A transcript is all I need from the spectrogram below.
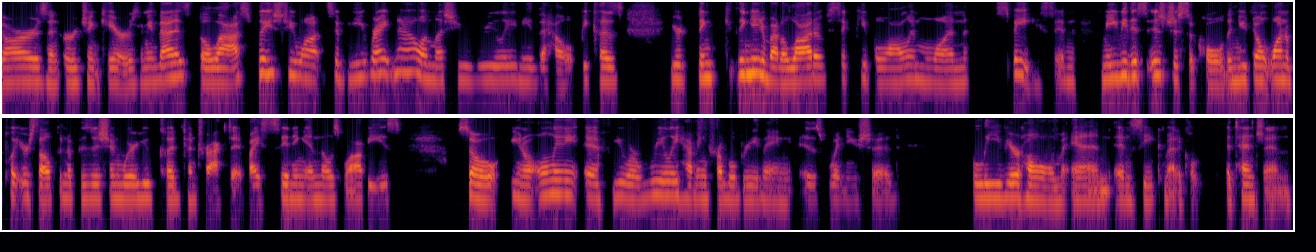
ers and urgent cares. I mean that is the last place you want to be right now unless you really need the help because you're think, thinking about a lot of sick people all in one space and maybe this is just a cold and you don't want to put yourself in a position where you could contract it by sitting in those lobbies. So you know only if you are really having trouble breathing is when you should leave your home and and seek medical attention.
